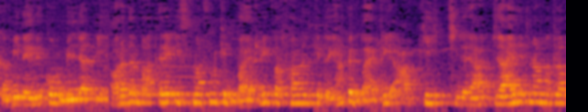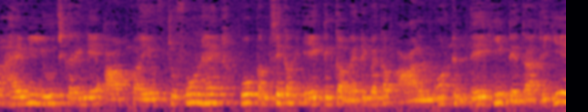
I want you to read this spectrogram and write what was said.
कमी देखने को मिल जाती है। और अगर बात करें इस स्मार्टफ़ोन की बैटरी परफॉर्मेंस की तो यहाँ पे बैटरी आपकी चाहे जितना मतलब हैवी यूज़ करेंगे आपका, ये जो फ़ोन है, वो कम से कम एक दिन का बैटरी बैकअप ऑलमोस्ट दे ही देता है। तो ये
